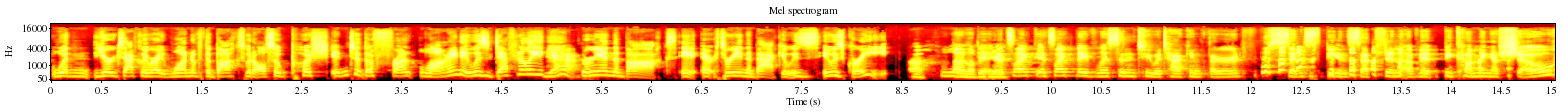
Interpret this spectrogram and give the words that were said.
When you're exactly right, one of the box would also push into the front line. It was definitely yeah. three in the box, it, or er, three in the back. It was it was great. Oh, Loved love it. it it's like it's like they've listened to Attacking Third since the inception of it becoming a show.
